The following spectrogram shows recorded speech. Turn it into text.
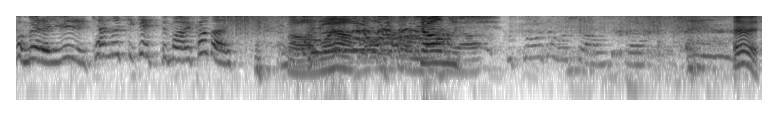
Kamerayı verirken açık ettim arkadaş. Aa, bayağı çalmış. Kutu orada boşalmış ya. Evet.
